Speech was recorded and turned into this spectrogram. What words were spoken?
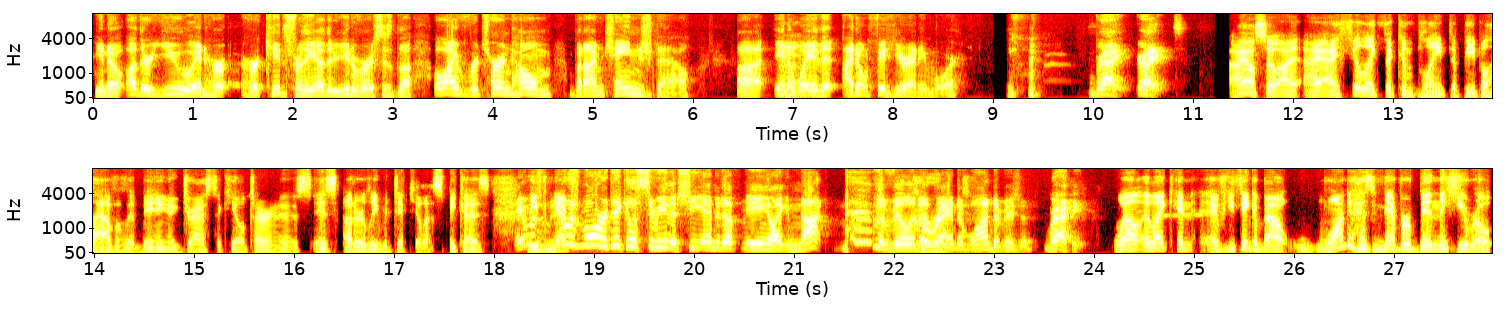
you know, other you and her, her kids from the other universe is the, oh, I've returned home, but I'm changed now. uh, in a Hmm. way that I don't fit here anymore. Right, right. I also I, I I feel like the complaint that people have of it being a drastic heel turn is is utterly ridiculous because It was We've it was more ridiculous to me that she ended up being like not the villain Correct. at the end of WandaVision. Right. well like and if you think about Wanda has never been the hero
